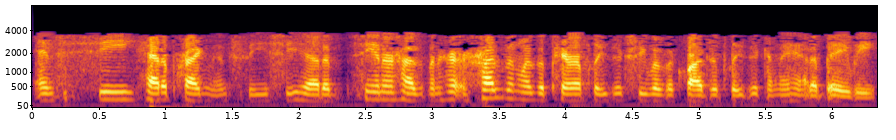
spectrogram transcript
and she had a pregnancy. She had a she and her husband. Her husband was a paraplegic. She was a quadriplegic, and they had a baby.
